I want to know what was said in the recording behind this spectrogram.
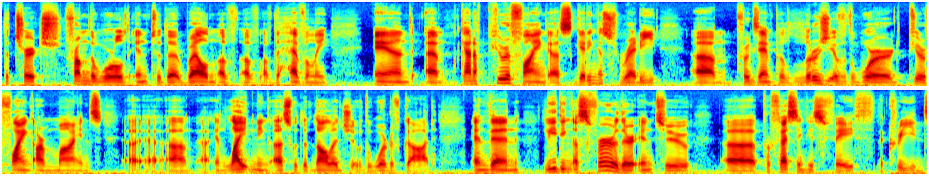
the church from the world into the realm of, of, of the heavenly and um, kind of purifying us, getting us ready um, for example, liturgy of the word, purifying our minds, uh, uh, um, uh, enlightening us with the knowledge of the word of God, and then leading us further into uh, professing his faith, the creed,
